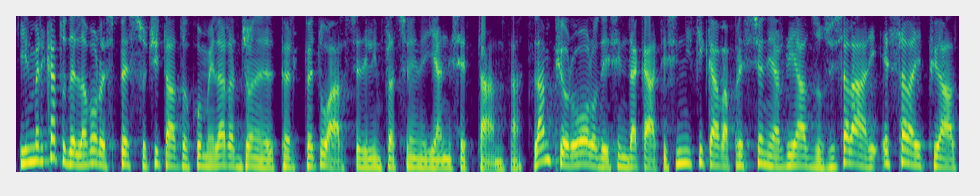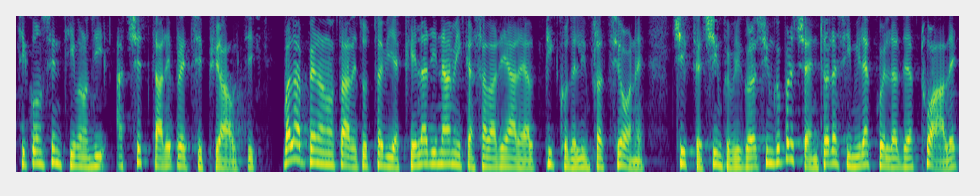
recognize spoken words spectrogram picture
Il mercato del lavoro è spesso citato come la ragione del perpetuarsi dell'inflazione negli anni 70. L'ampio ruolo dei sindacati sindacati significava pressioni al rialzo sui salari e salari più alti consentivano di accettare prezzi più alti. Vale la pena notare tuttavia che la dinamica salariale al picco dell'inflazione, circa il 5,5%, era simile a quella attuale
